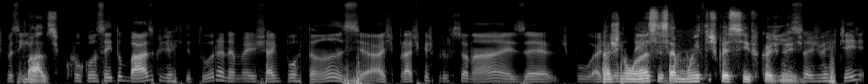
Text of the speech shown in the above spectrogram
tipo assim, Básico. o conceito básico de arquitetura, né, mas a importância, as práticas profissionais, é, tipo, as As nuances são muito específicas isso, mesmo. as vertentes,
